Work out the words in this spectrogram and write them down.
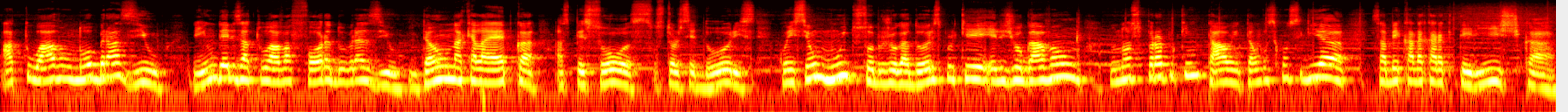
atuavam no Brasil nenhum deles atuava fora do Brasil. Então, naquela época, as pessoas, os torcedores, conheciam muito sobre os jogadores porque eles jogavam no nosso próprio quintal. Então, você conseguia saber cada característica,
